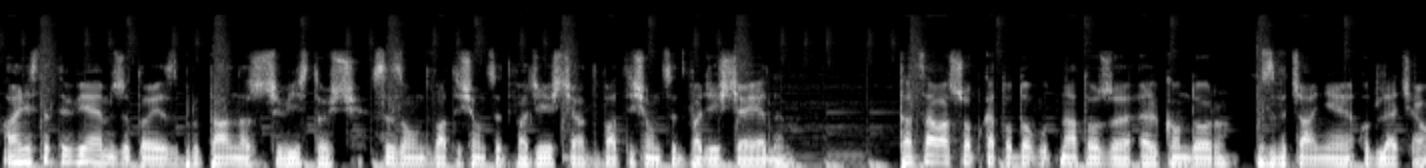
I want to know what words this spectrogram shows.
ale niestety wiem, że to jest brutalna rzeczywistość sezonu 2020-2021. Ta cała szopka to dowód na to, że El Condor zwyczajnie odleciał.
